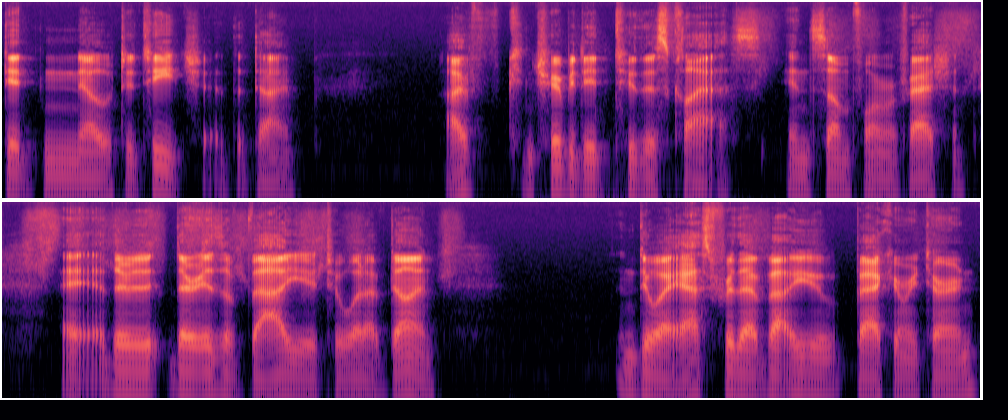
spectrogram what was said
didn't know to teach at the time. I've contributed to this class in some form or fashion. Uh, there, there is a value to what I've done. And do I ask for that value back in return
